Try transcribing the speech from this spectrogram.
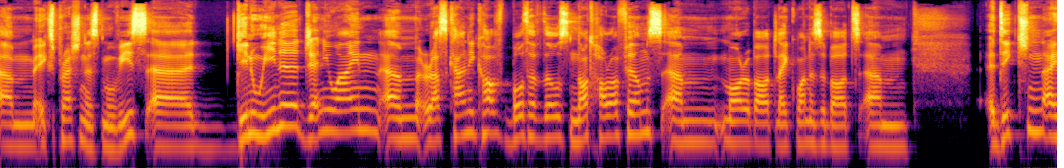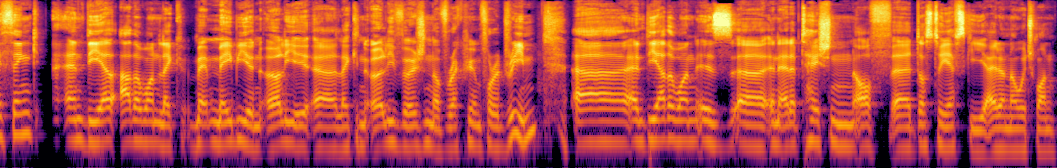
um, expressionist movies. Uh, Genuine, Genuine, um, Raskolnikov, both of those not horror films, um, more about like one is about um, addiction i think and the other one like maybe an early uh, like an early version of requiem for a dream. Uh, and the other one is uh, an adaptation of uh, dostoevsky i don't know which one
